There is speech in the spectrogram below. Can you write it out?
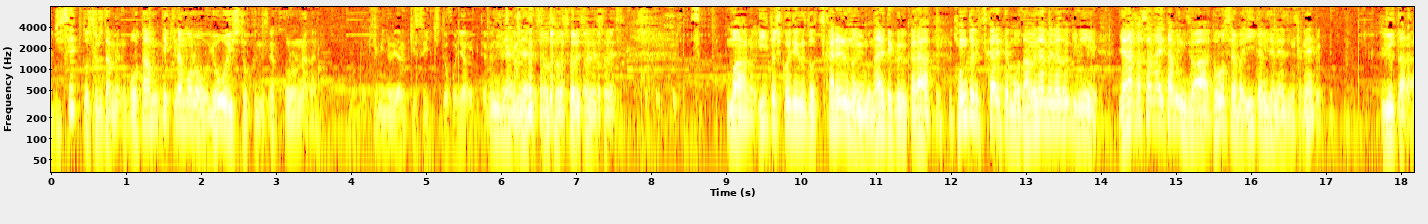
リセットするためのボタン的なものを用意しておくんですね心の中に君のやる気スイッチどこにあるみたいなみんなにね、そうそう、それそれそれです。まあ、あの、いい年越えてくると疲れるのにも慣れてくるから、本当に疲れてもうダメダメな時に、やらかさないためにはどうすればいいかみたいなやつですよね。言うたら。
